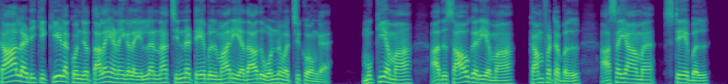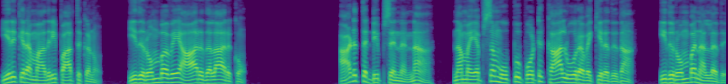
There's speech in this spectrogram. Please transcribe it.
கால் அடிக்கு கீழே கொஞ்சம் தலையணைகளை இல்லைன்னா சின்ன டேபிள் மாதிரி ஏதாவது ஒன்று வச்சுக்கோங்க. முக்கியமா அது சௌகரியமா கம்ஃபர்டபிள் அசையாம ஸ்டேபிள் இருக்கிற மாதிரி பார்த்துக்கணும் இது ரொம்பவே ஆறுதலா இருக்கும். அடுத்த டிப்ஸ் என்னன்னா நம்ம எப்சம் உப்பு போட்டு கால் ஊற வைக்கிறது தான். இது ரொம்ப நல்லது.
